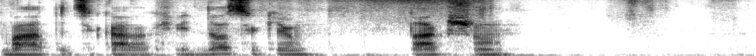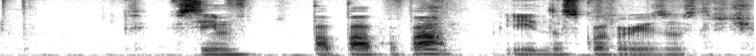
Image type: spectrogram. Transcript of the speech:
багато цікавих відосиків. Так що всім па-па-па-па і до скорої зустрічі.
